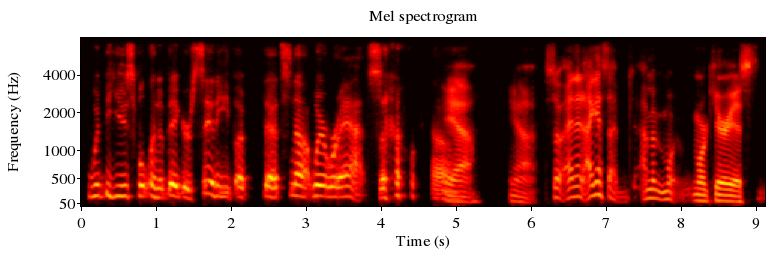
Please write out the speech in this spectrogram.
would be useful in a bigger city, but that's not where we're at. So um, yeah, yeah. So and then I guess I'm I'm more more curious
